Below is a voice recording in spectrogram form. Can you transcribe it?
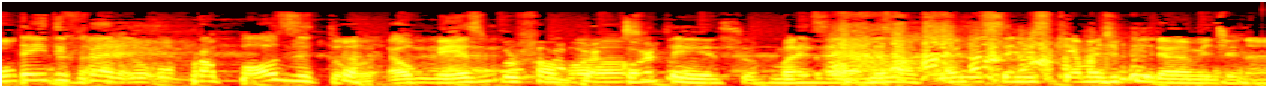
não tem diferença. O propósito é o mesmo. Por favor, cortem isso. Mas é a mesma coisa sendo esquema de pirâmide, né?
